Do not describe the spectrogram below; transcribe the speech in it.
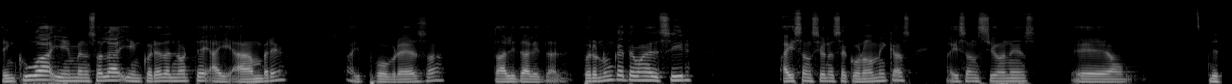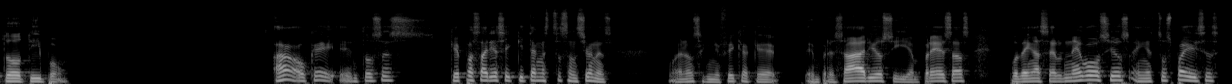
En Cuba y en Venezuela y en Corea del Norte hay hambre, hay pobreza, tal y tal y tal. Pero nunca te van a decir, hay sanciones económicas, hay sanciones eh, de todo tipo. Ah, ok, entonces, ¿qué pasaría si quitan estas sanciones? Bueno, significa que empresarios y empresas pueden hacer negocios en estos países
